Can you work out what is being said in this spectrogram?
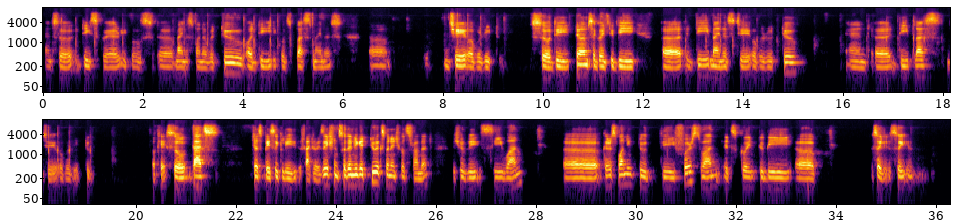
and so d square equals uh, minus 1 over 2, or d equals plus minus uh, j over root 2. So the terms are going to be uh, d minus j over root 2 and uh, d plus j over root 2. Okay, so that's just basically the factorization. So then we get two exponentials from it, which will be c1 uh, corresponding to the first one, it's going to be, uh, so, so,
